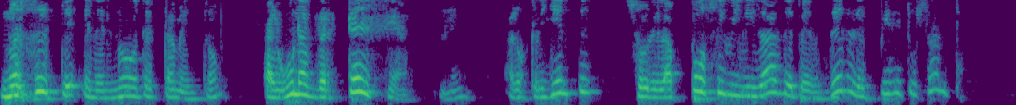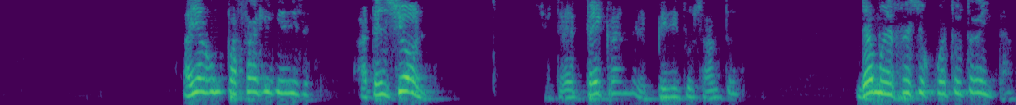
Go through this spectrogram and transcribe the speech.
No existe en el Nuevo Testamento alguna advertencia a los creyentes sobre la posibilidad de perder el Espíritu Santo. Hay algún pasaje que dice, atención, si ustedes pecan, el Espíritu Santo. Veamos Efesios 4:30.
